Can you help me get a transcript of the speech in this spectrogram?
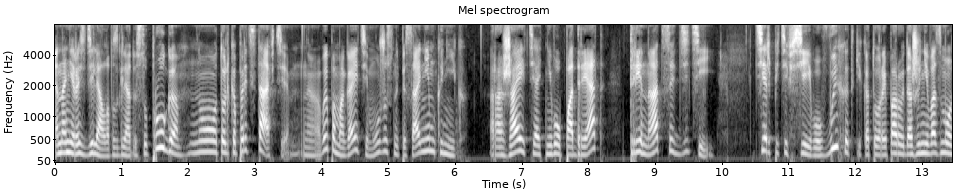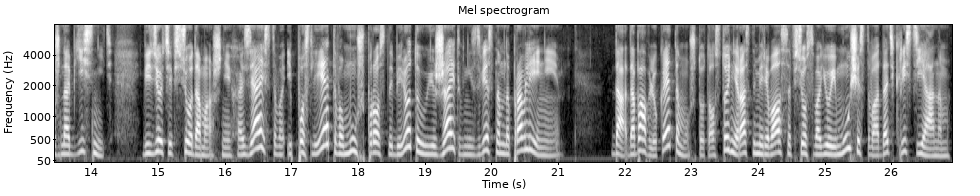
она не разделяла взгляды супруга, но только представьте, э, вы помогаете мужу с написанием книг, рожаете от него подряд 13 детей, терпите все его выходки, которые порой даже невозможно объяснить, ведете все домашнее хозяйство, и после этого муж просто берет и уезжает в неизвестном направлении. Да, добавлю к этому, что Толстой не раз намеревался все свое имущество отдать крестьянам,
